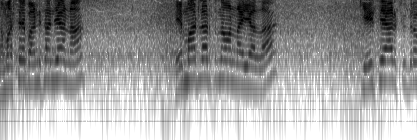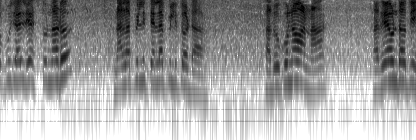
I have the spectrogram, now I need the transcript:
నమస్తే బండి సంజయ్ అన్న. ఏం మాట్లాడుతున్నావు అన్న ఇవాళ కేసీఆర్ క్షుద్ర పూజలు చేస్తున్నాడు నల్లపిల్లి తెల్లపిల్లితోట చదువుకున్నావన్న చదివే ఉంటుంది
